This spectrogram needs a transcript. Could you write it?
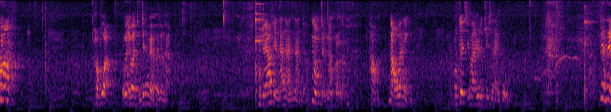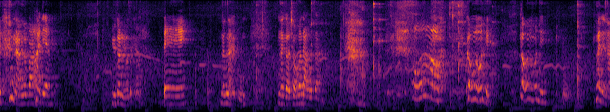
哦！好，不管，我问你问题，今天可以喝牛奶。你觉得要简单的还是难的？那我们简单喝的。好，那我问你，我最喜欢的日剧是哪一部？现在也太难了吧？快点！鱼干你又怎样？对，那是哪一部？那个求婚大作战。好！快问我问题，快问问题，快点呐、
